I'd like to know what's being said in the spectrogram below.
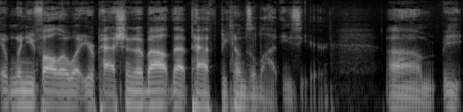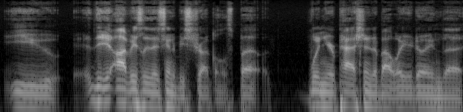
when you follow what you're passionate about that path becomes a lot easier um you the, obviously there's going to be struggles but when you're passionate about what you're doing the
